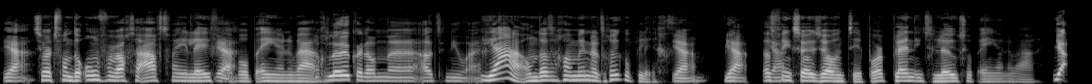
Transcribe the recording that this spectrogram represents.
Ja. een soort van de onverwachte avond van je leven Ja. hebben op 1 januari. Nog leuker dan eh, oud en nieuw eigenlijk. Ja, omdat er gewoon minder druk op ligt. Ja, ja. Dat vind ik sowieso een tip hoor. Plan iets leuks op 1 januari. Ja,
